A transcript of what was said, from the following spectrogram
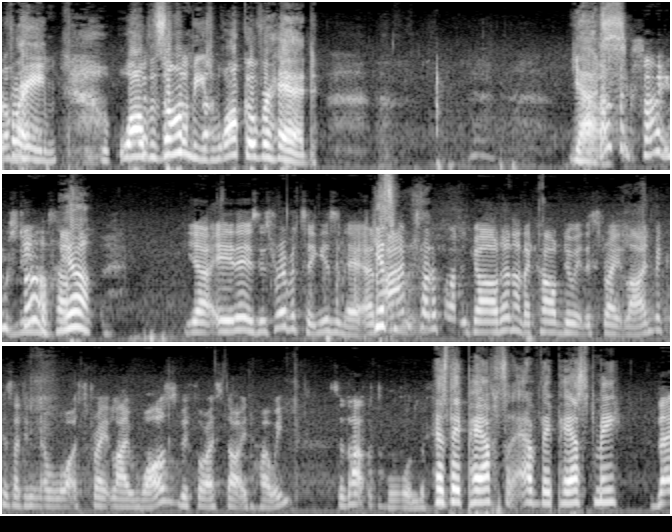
a frame, while the zombies walk overhead. Yes. That's exciting stuff. Yeah. Yeah, it is. It's riveting, isn't it? And Yes. I'm trying to plant a garden, and I can't do it in a straight line because I didn't know what a straight line was before I started hoeing. So that's wonderful. Has they passed? Have they passed me? They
